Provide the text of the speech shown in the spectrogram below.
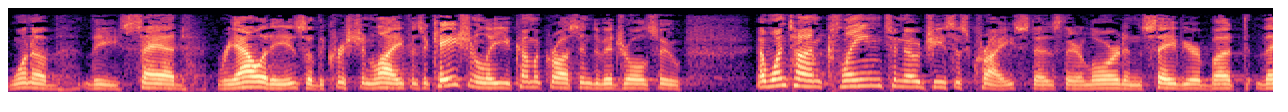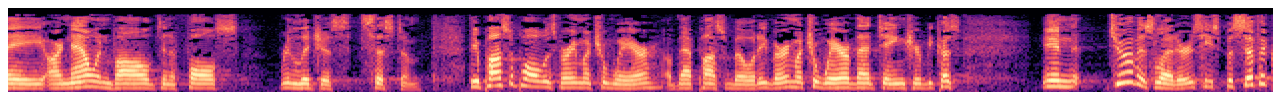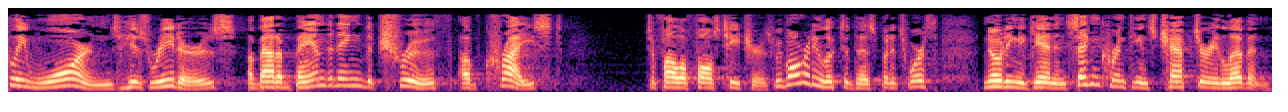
One of the sad realities of the Christian life is occasionally you come across individuals who at one time claim to know Jesus Christ as their Lord and Savior, but they are now involved in a false religious system. The Apostle Paul was very much aware of that possibility, very much aware of that danger, because in two of his letters, he specifically warned his readers about abandoning the truth of Christ to follow false teachers. We've already looked at this, but it's worth noting again. In 2 Corinthians chapter 11,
